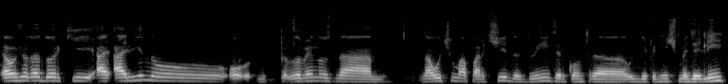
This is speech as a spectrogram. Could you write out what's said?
é um jogador que ali no, pelo menos na, na última partida do Inter contra o Independiente Medellín,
